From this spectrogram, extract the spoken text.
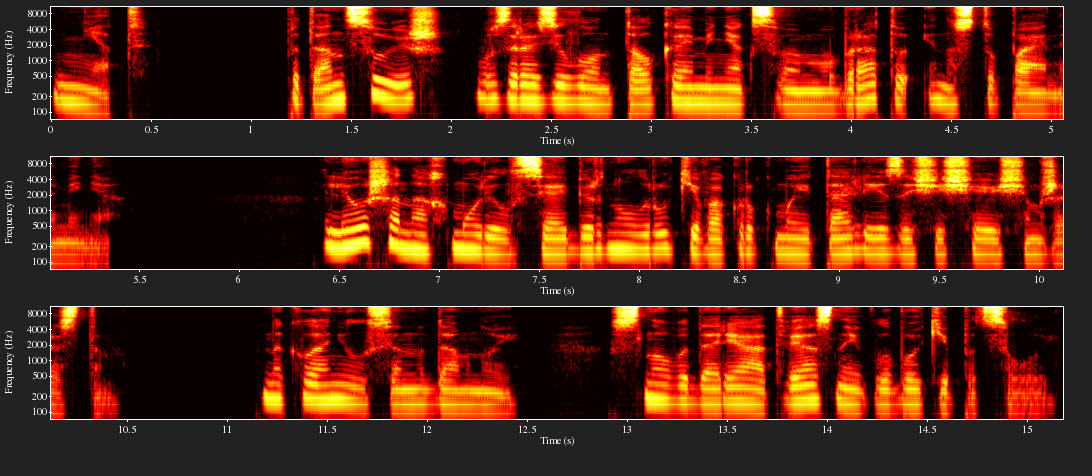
«Нет». «Потанцуешь», – возразил он, толкая меня к своему брату и наступая на меня. Лёша нахмурился обернул руки вокруг моей талии защищающим жестом. Наклонился надо мной, снова даря отвязный и глубокий поцелуй.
